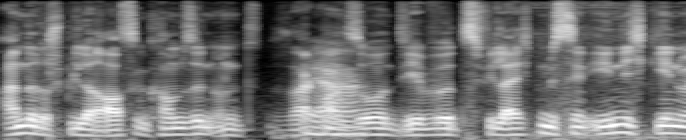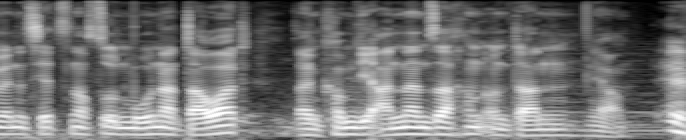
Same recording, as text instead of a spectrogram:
andere Spiele rausgekommen sind und sag Ja. mal so, dir wird es vielleicht ein bisschen ähnlich gehen, wenn es jetzt noch so einen Monat dauert, dann kommen die anderen Sachen und dann ja, Äh,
